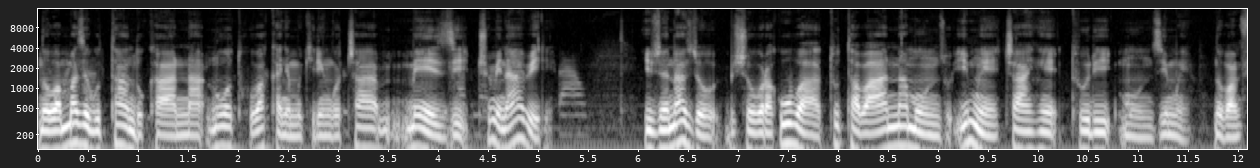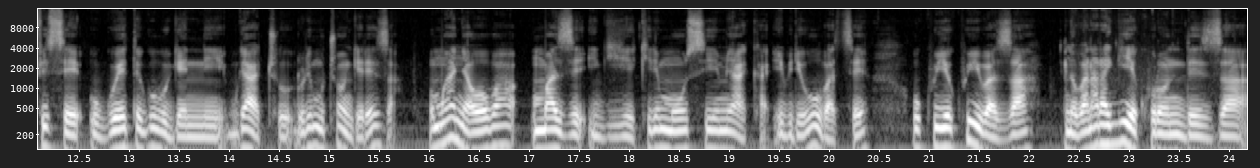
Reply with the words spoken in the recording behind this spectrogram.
Noba maze gutandukana n'uwo twubakanye mu kiringo c'amezi cumi n'abiri? Ivyo navyo bishobora kuba tutabana mu nzu imwe canke turi mu nzu imwe. Noba mfise ugwete rw'ubugeni bwacu ruri mu congereza. Umwanya woba umaze igihe kiri munsi y'imyaka ibiri wubatse ukwiye kwibaza noba naragiye kurondeza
